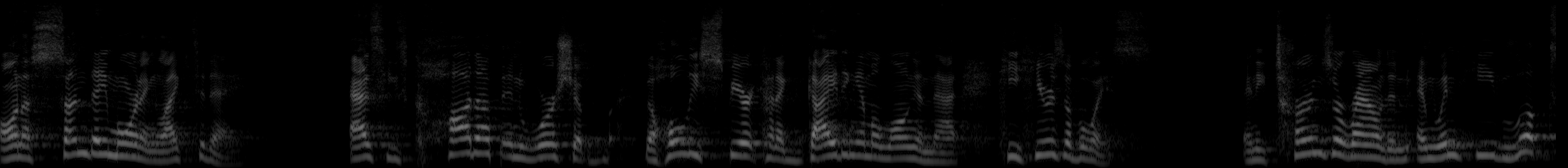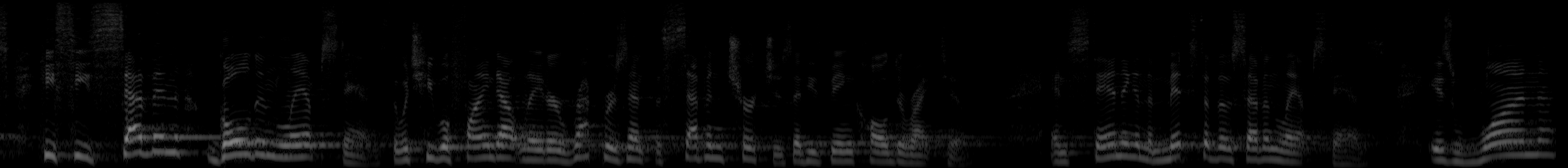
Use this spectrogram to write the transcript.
on a Sunday morning like today, as he's caught up in worship, the Holy Spirit kind of guiding him along in that, he hears a voice. And he turns around, and, and when he looks, he sees seven golden lampstands, which he will find out later represent the seven churches that he's being called to write to. And standing in the midst of those seven lampstands is one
